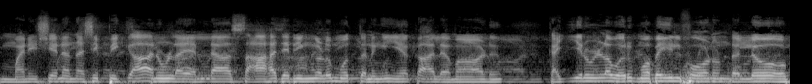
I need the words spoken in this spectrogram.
മനുഷ്യനെ നശിപ്പിക്കാനുള്ള എല്ലാ സാഹചര്യങ്ങളും ഒത്തിണങ്ങിയ കാലമാണ്. കയ്യിലുള്ള ഒരു മൊബൈൽ ഫോൺ ഉണ്ടല്ലോ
